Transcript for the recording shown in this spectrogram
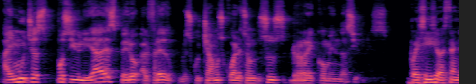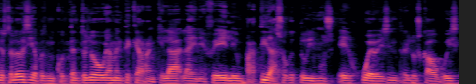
hay muchas posibilidades, pero Alfredo, lo escuchamos cuáles son sus recomendaciones. Pues sí, Sebastián, yo te lo decía, pues muy contento yo obviamente que arranque la, la NFL, un partidazo que tuvimos el jueves entre los Cowboys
